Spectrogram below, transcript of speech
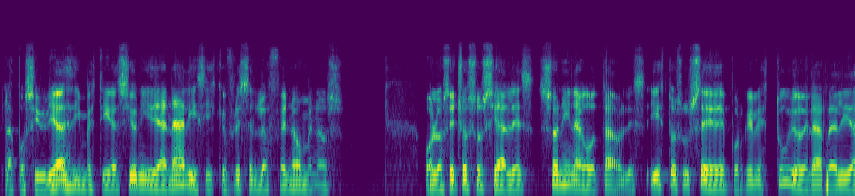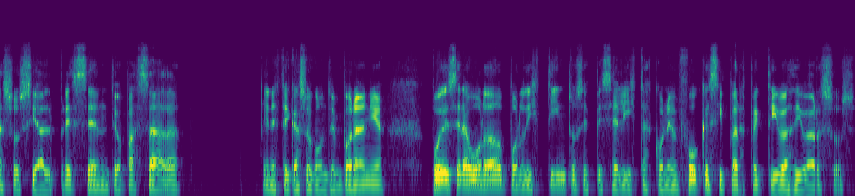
Las posibilidades de investigación y de análisis que ofrecen los fenómenos o los hechos sociales son inagotables, y esto sucede porque el estudio de la realidad social presente o pasada, en este caso contemporánea, puede ser abordado por distintos especialistas con enfoques y perspectivas diversos.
